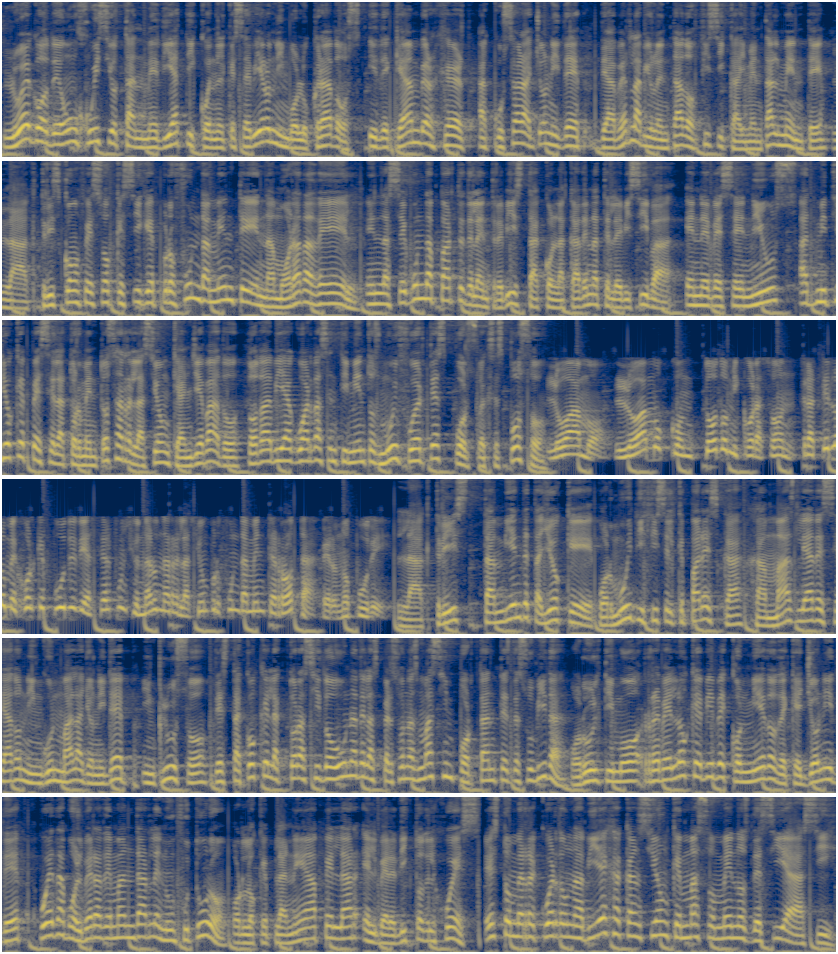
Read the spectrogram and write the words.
Luego de un juicio tan mediático en el que se vieron involucrados y de que Amber Heard acusara a Johnny Depp de haberla violentado física y mentalmente, la actriz confesó que sigue profundamente enamorada de él. En la segunda parte de la entrevista con la cadena televisiva NBC News, admitió que pese a la tormentosa relación que han llevado, todavía guarda sentimientos muy fuertes por su ex esposo. Lo amo, lo amo con todo mi corazón. Traté lo mejor que pude de hacer funcionar una relación profundamente rota, pero no pude. La actriz también detalló que, por muy difícil que parezca, jamás le ha deseado ningún mal a Johnny Depp. Incluso destacó que el actor ha sido una de las personas más importantes de su vida. Por último, reveló que vive con miedo de que Johnny Depp pueda volver a demandarle en un futuro, por lo que planea apelar el veredicto del juez. Esto me recuerda una vieja canción que más o menos decía así.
